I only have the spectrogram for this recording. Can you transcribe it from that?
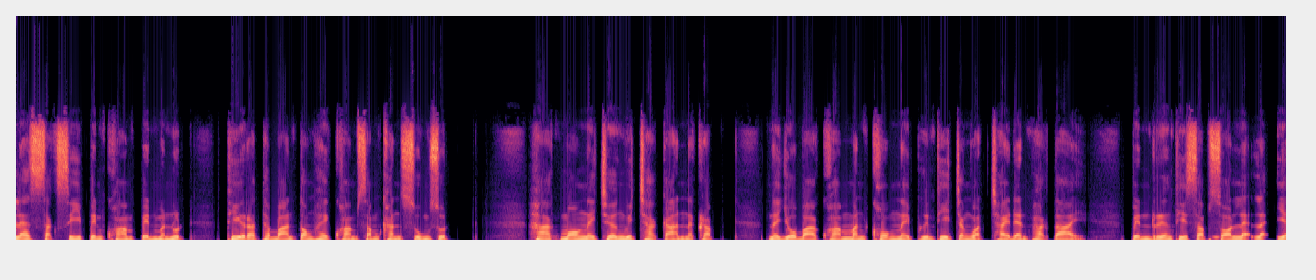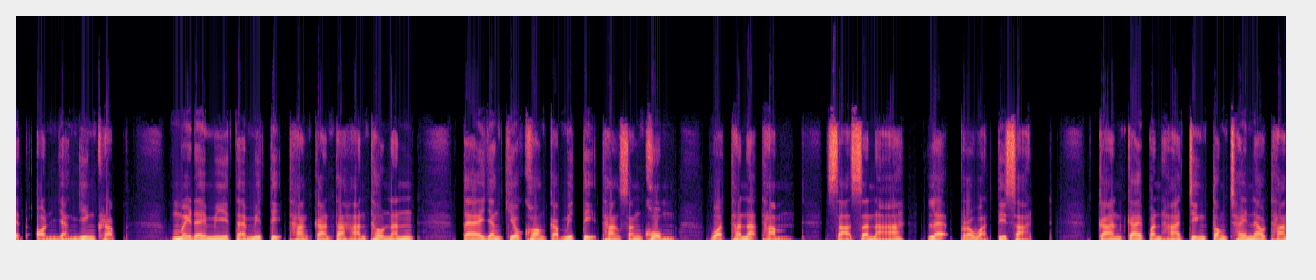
และศักดิ์ศรีเป็นความเป็นมนุษย์ ที่รัฐบาลต้องให้ความสำคัญสูงสุด หากมองในเชิงวิชาการนะครับ นโยบายความมั่นคงในพื้นที่จังหวัดชายแดนภาคใต้เป็นเรื่องที่ซับซ้อนและละเอียดอ่อนอย่างยิ่งครับ ไม่ได้มีแต่มิติทางการทหารเท่านั้น แต่ยังเกี่ยวข้องกับมิติทางสังคม วัฒนธรรม ศาสนา และประวัติศาสตร์ การแก้ปัญหาจริงต้องใช้แนวทาง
